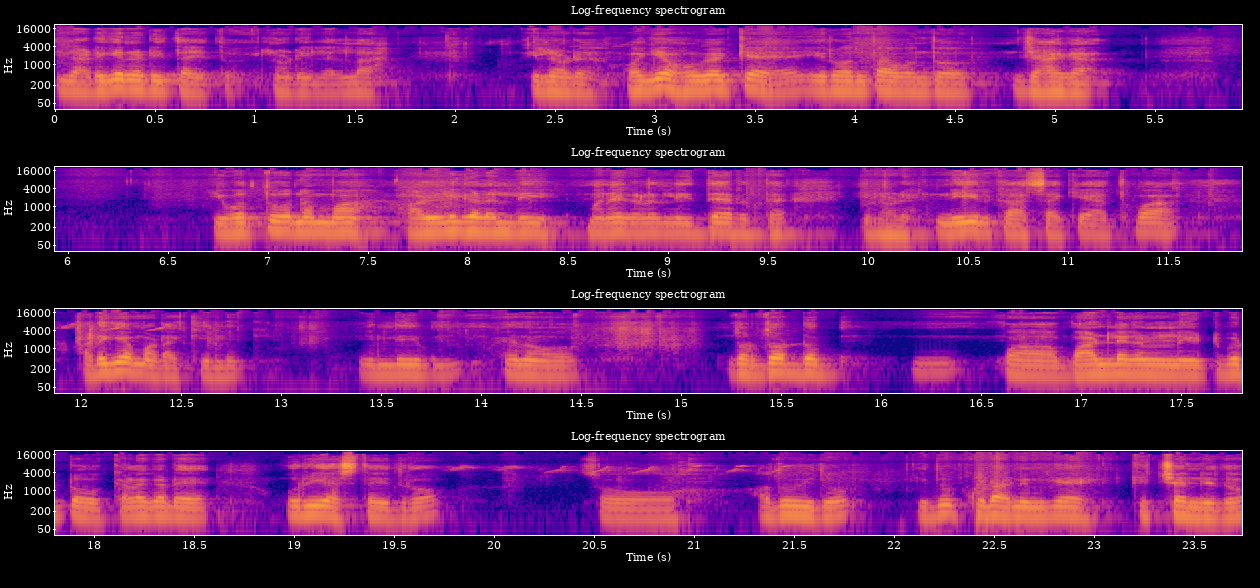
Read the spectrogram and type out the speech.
ಇಲ್ಲಿ ಅಡುಗೆ ನಡೀತಾ ಇತ್ತು. ಇಲ್ಲಿ ನೋಡಿ, ಇಲ್ಲೆಲ್ಲ ಇಲ್ಲಿ ನೋಡಿ, ಹೊಗೆ ಹೋಗೋಕ್ಕೆ ಇರುವಂಥ ಒಂದು ಜಾಗ. ಇವತ್ತು ನಮ್ಮ ಹಳ್ಳಿಗಳಲ್ಲಿ, ಮನೆಗಳಲ್ಲಿ ಇದ್ದೇ ಇರುತ್ತೆ. ಇಲ್ಲಿ ನೋಡಿ, ನೀರು ಕಾಸೋಕ್ಕೆ ಅಥವಾ ಅಡುಗೆ ಮಾಡೋಕ್ಕೆ ಇಲ್ಲಿ ಇಲ್ಲಿ ಏನೋ ದೊಡ್ಡ ದೊಡ್ಡ ಬಾಂಡ್ಲೆಗಳನ್ನ ಇಟ್ಬಿಟ್ಟು ಕೆಳಗಡೆ ಉರಿ ಹಚ್ತಾಯಿದ್ರು ಸೊ ಅದು ಇದು. ಇದು ಕೂಡ ನಿಮಗೆ ಕಿಚನ್ ಇದು.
